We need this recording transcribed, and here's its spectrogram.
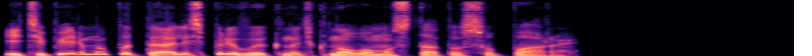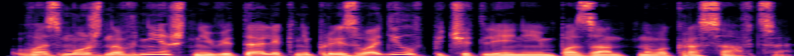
и теперь мы пытались привыкнуть к новому статусу пары. Возможно, внешне Виталик не производил впечатления импозантного красавца.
